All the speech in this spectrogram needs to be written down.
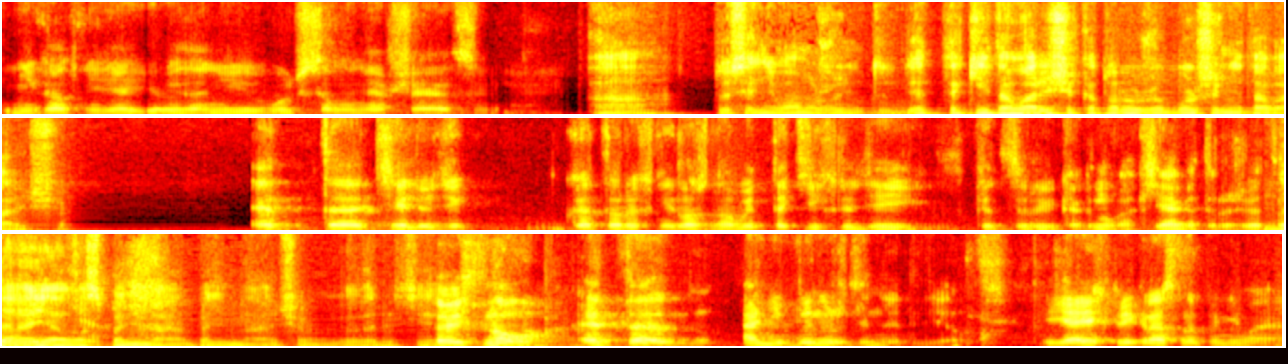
никак не реагируют, они больше со мной не общаются. А, то есть они вам уже... не- Это такие товарищи, которые уже больше не товарищи. Это те люди, у которых не должно быть таких людей, которые, как, ну, как я, который живет Да, я вас понимаю, понимаю, о чем вы говорите. То есть, ну, это они вынуждены это делать. Я их прекрасно понимаю.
